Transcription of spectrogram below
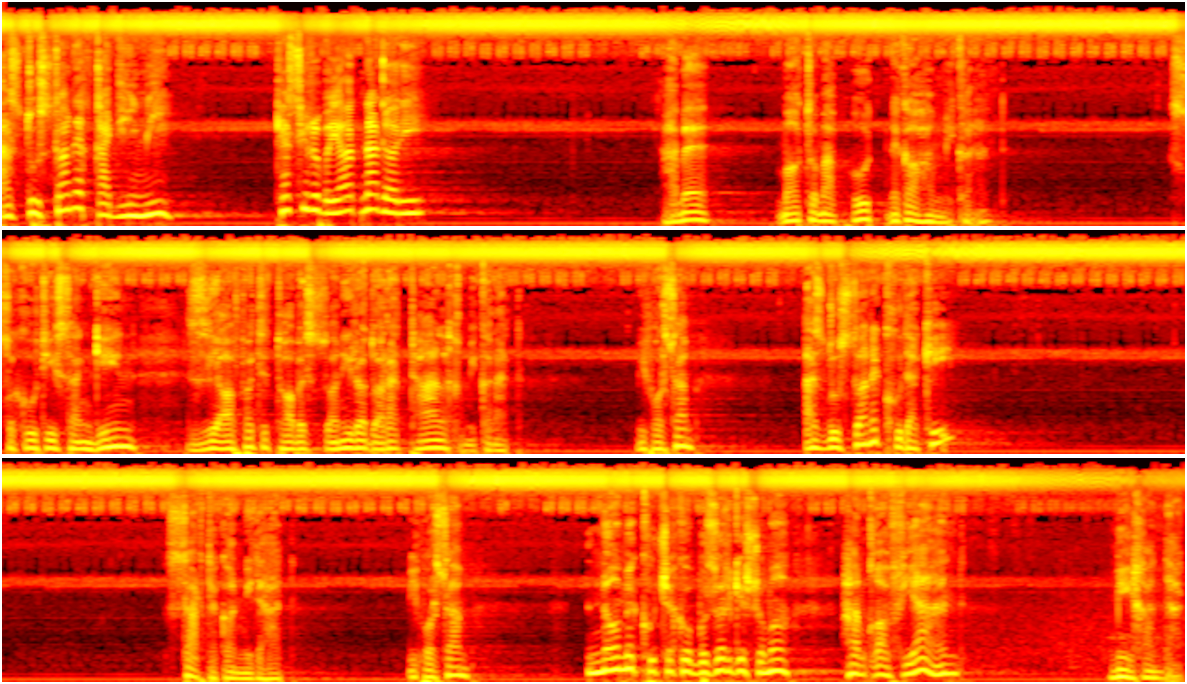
از دوستان قدیمی کسی رو به یاد نداری؟ همه مات و مبهوت نگاهم می‌کنند سکوتی سنگین زیافت تابستانی را دارد تلخ می کند می‌پرسم از دوستان کودکی؟ سرتکان می‌دهد می‌پرسم نام کوچک و بزرگ شما هم قافیه اند؟ میخندد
